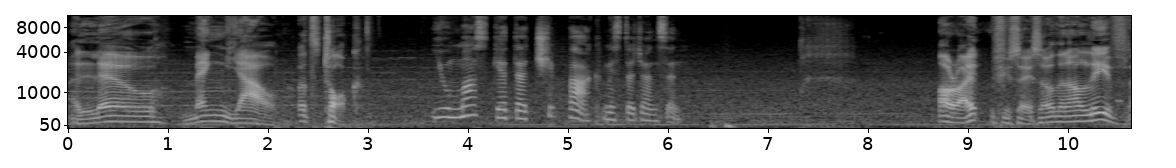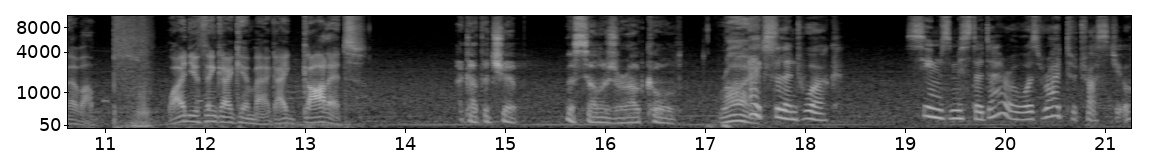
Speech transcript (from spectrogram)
Hello, Meng Yao. Let's talk. You must get that chip back, Mr. Jensen. Alright, if you say so, then I'll leave. Never. Why do you think I came back? I got it. I got the chip. The cellars are out cold. Right. Excellent work. Seems Mr. Darrow was right to trust you.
